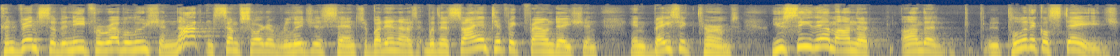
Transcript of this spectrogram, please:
convinced of the need for revolution, not in some sort of religious sense, but in a, with a scientific foundation in basic terms. You see them on the, on the political stage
